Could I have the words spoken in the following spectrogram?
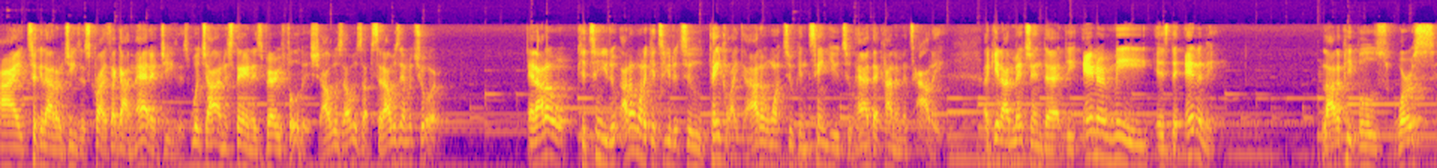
I took it out on Jesus Christ. I got mad at Jesus, which I understand is very foolish. I was I was upset. I was immature. And I don't continue to I don't want to continue to, to think like that. I don't want to continue to have that kind of mentality. Again, I mentioned that the inner me is the enemy. A lot of people's worst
